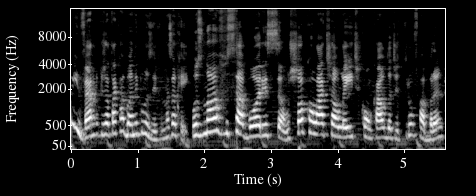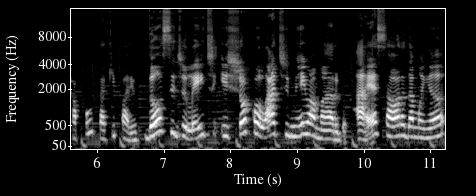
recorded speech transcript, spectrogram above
O inverno que já tá acabando, inclusive, mas ok. Os novos sabores são chocolate ao leite com calda de trufa branca, puta que pariu, doce de leite e chocolate meio amargo. A essa hora da manhã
